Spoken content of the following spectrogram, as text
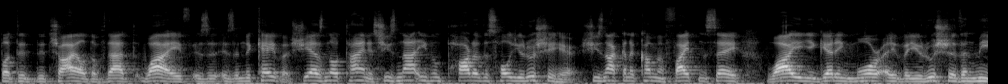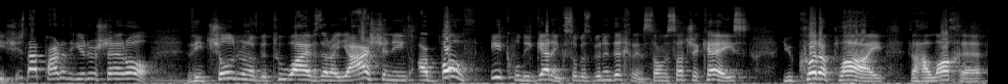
but the, the child of that wife is is a nekeva. She has no tinus. She's not even part of this whole Yerusha here. She's not going to come and fight and say, why are you getting more of a Yerusha than me? She's not part of the Yerusha at all. The children of the two wives that are Yarshaning are both equally getting Subas bin Dichrin. So in such a case, you could apply the halacha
